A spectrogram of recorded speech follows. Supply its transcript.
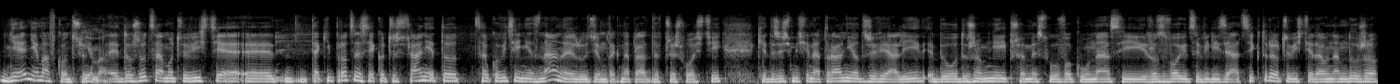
Nie, nie ma w kontrze. Nie ma. E, Dorzucam oczywiście e, taki proces jak oczyszczanie to całkowicie nieznany ludziom tak naprawdę w przeszłości. Kiedy żeśmy się naturalnie odżywiali, było dużo mniej przemysłu wokół nas i rozwoju cywilizacji, który oczywiście dał nam dużo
